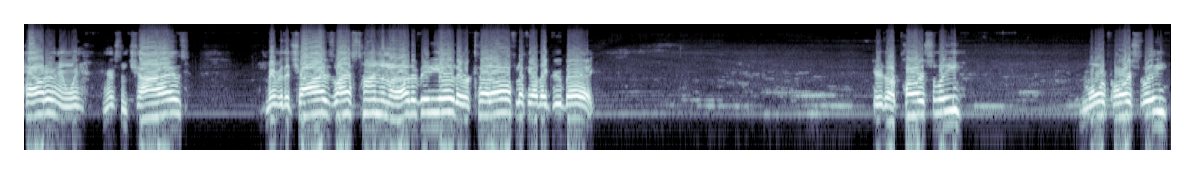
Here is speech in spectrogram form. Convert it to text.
powder, and we, here's some chives. Remember the chives last time in my other video? They were cut off. Look how they grew back. Here's our parsley. More parsley.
